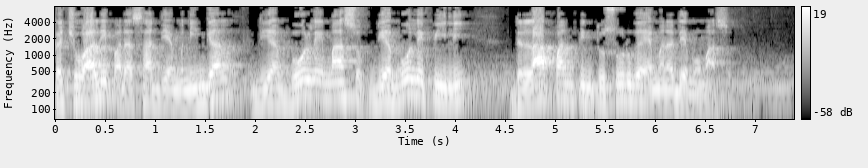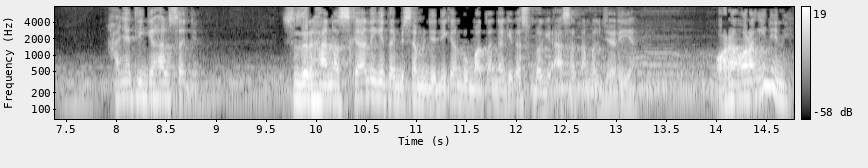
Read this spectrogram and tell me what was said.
Kecuali pada saat dia meninggal, dia boleh masuk, dia boleh pilih delapan pintu surga yang mana dia mau masuk. Hanya tiga hal saja. Sederhana sekali kita bisa menjadikan rumah tangga kita sebagai aset amal jariah. Orang-orang ini nih,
